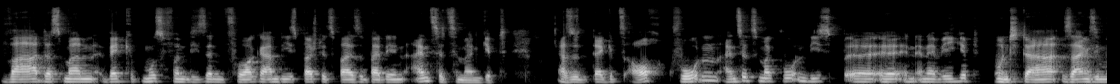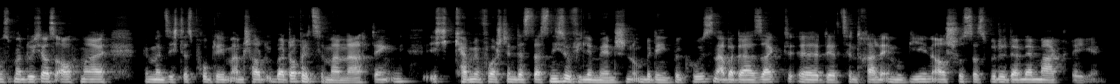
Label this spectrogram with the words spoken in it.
war, dass man weg muss von diesen Vorgaben, die es beispielsweise bei den Einzelzimmern gibt. Also da gibt's auch Quoten, Einzelzimmerquoten, die es äh, in NRW gibt. Und da sagen sie, muss man durchaus auch mal, wenn man sich das Problem anschaut, über Doppelzimmer nachdenken. Ich kann mir vorstellen, dass das nicht so viele Menschen unbedingt begrüßen, aber da sagt äh, der zentrale Immobilienausschuss, das würde dann der Markt regeln.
